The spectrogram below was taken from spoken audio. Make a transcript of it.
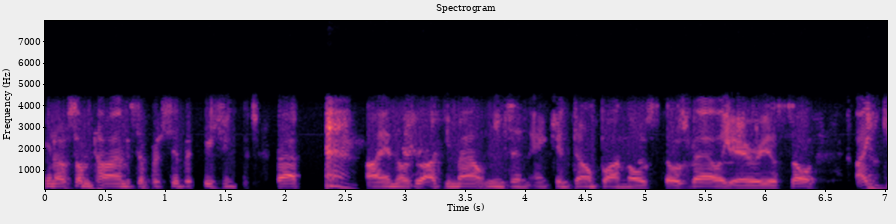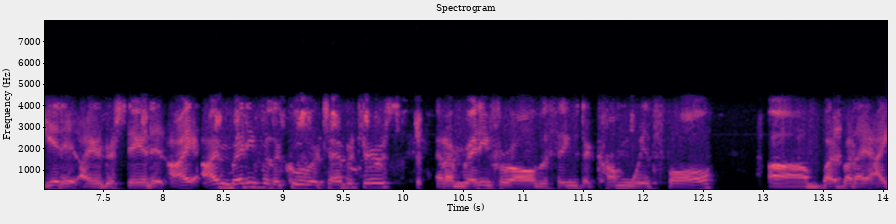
you know sometimes the precipitation gets trapped uh, in those Rocky Mountains and, and can dump on those those valley areas. So I get it, I understand it. I I'm ready for the cooler temperatures, and I'm ready for all the things that come with fall. Um, but but I, I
